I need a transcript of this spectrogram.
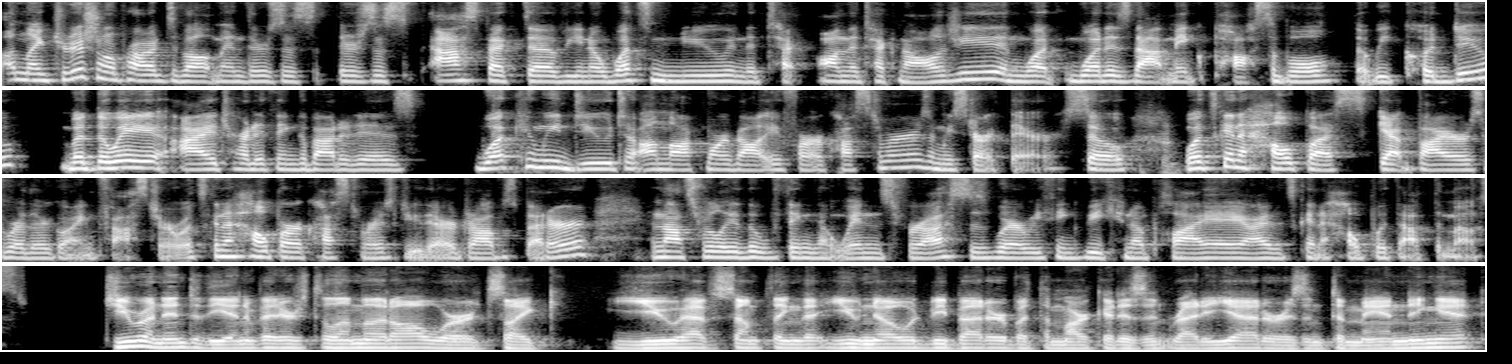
unlike traditional product development, there's this there's this aspect of, you know, what's new in the tech on the technology and what what does that make possible that we could do. But the way I try to think about it is what can we do to unlock more value for our customers and we start there so what's going to help us get buyers where they're going faster what's going to help our customers do their jobs better and that's really the thing that wins for us is where we think we can apply ai that's going to help with that the most do you run into the innovator's dilemma at all where it's like you have something that you know would be better, but the market isn't ready yet or isn't demanding it.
